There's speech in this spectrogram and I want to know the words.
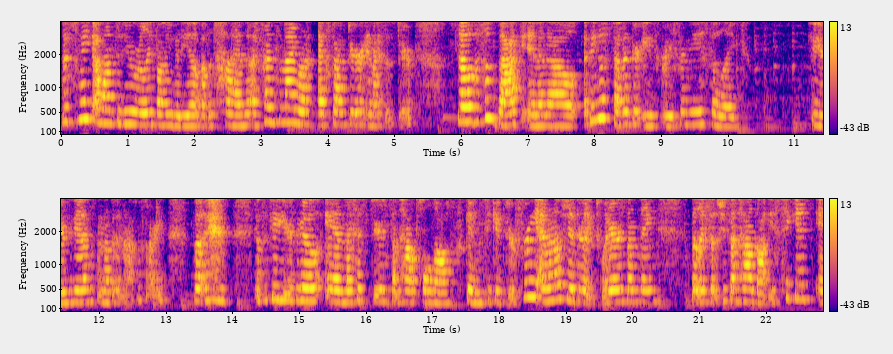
this week I want to do a really funny video about the time that my friends and I were on X Factor and my sister. So this was back in about, I think it was 7th or 8th grade for me, so like a few years ago. I'm not good at math, I'm sorry. But it was a few years ago and my sister somehow pulled off getting tickets for free. I don't know if she did through like Twitter or something, but like so she somehow got these tickets and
